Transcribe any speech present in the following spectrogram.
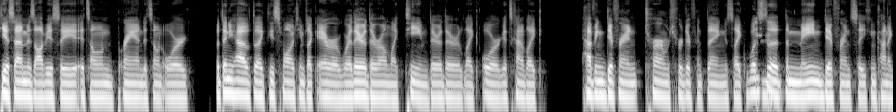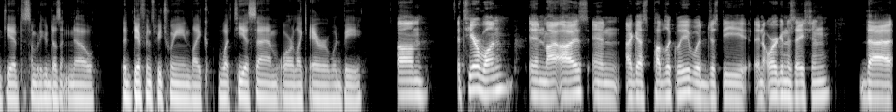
TSM is obviously its own brand, its own org. But then you have like these smaller teams like Error where they're their own like team. They're their like org. It's kind of like having different terms for different things. Like what's mm-hmm. the the main difference that you can kind of give to somebody who doesn't know the difference between like what TSM or like error would be? Um a tier 1 in my eyes and I guess publicly would just be an organization that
